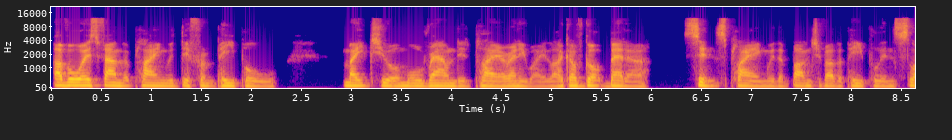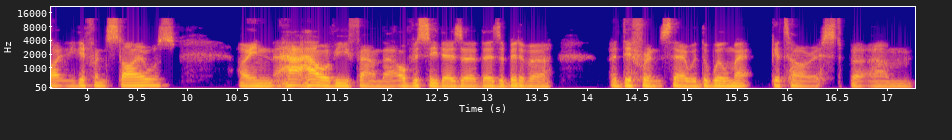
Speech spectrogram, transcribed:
I've always found that playing with different people makes you a more rounded player. Anyway, like I've got better since playing with a bunch of other people in slightly different styles. I mean, how, how have you found that? Obviously, there's a there's a bit of a a difference there with the Wilmette guitarist, but um,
